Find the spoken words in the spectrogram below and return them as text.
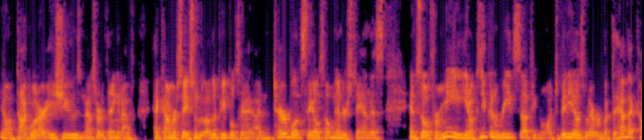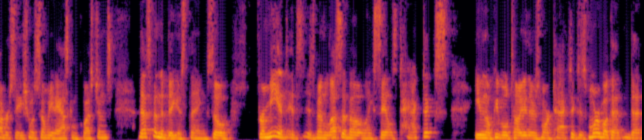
you know, talk about our issues and that sort of thing. And I've had conversations with other people saying, I'm terrible at sales. Help me understand this. And so for me, you know, cause you can read stuff, you can watch videos, whatever, but to have that conversation with somebody and ask them questions, that's been the biggest thing. So for me, it, it's, it's been less about like sales tactics even though people tell you there's more tactics it's more about that that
